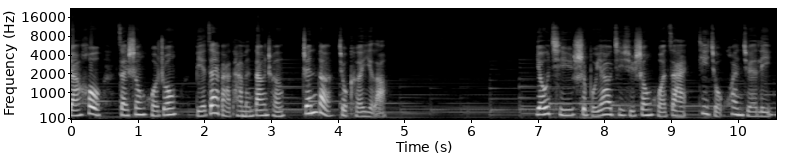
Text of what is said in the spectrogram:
然后在生活中别再把它们当成真的就可以了。尤其是不要继续生活在第九幻觉里。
